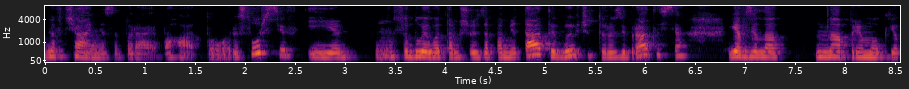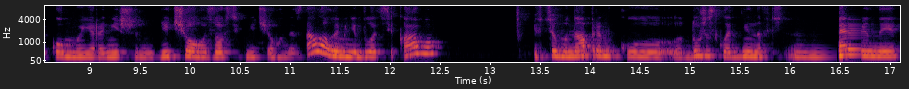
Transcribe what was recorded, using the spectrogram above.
навчання забирає багато ресурсів, і особливо там щось запам'ятати, вивчити, розібратися, я взяла напрямок, якому я раніше нічого, зовсім нічого не знала, але мені було цікаво. І в цьому напрямку дуже складні навч... терміни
